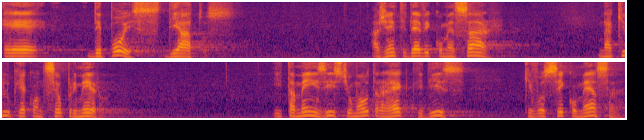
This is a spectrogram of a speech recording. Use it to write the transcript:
é depois de Atos. A gente deve começar naquilo que aconteceu primeiro. E também existe uma outra regra que diz que você começa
